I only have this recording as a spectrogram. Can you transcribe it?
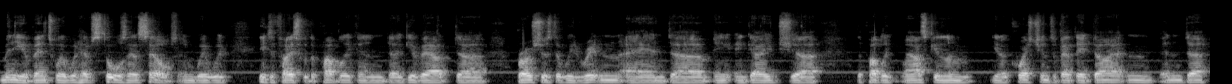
many events where we'd have stalls ourselves and where we'd interface with the public and uh, give out uh, brochures that we'd written and uh, engage the public, asking them, you know, questions about their diet and and uh,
